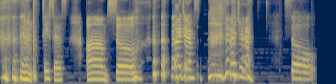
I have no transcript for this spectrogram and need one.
taste test. Um, so hi James. hi James. So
